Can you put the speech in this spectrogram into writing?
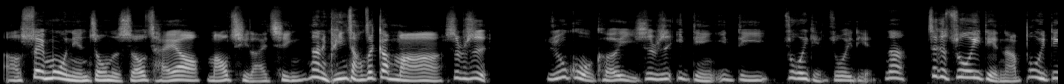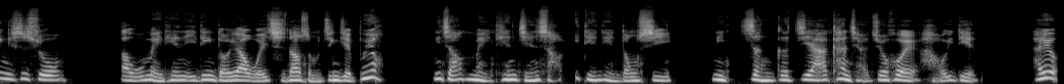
啊，岁末年终的时候才要毛起来清。那你平常在干嘛啊？是不是？如果可以，是不是一点一滴做一点做一点？那这个做一点呢，不一定是说啊，我每天一定都要维持到什么境界，不用，你只要每天减少一点点东西。你整个家看起来就会好一点。还有，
